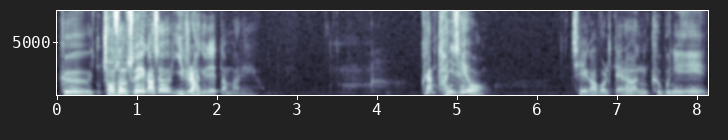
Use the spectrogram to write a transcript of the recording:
그 조선소에 가서 일을 하게 됐단 말이에요. 그냥 다니세요. 제가 볼 때는 그분이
